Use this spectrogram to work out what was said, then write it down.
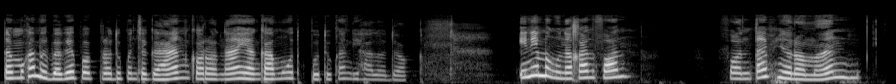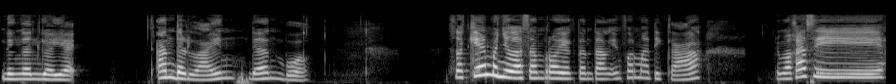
Temukan berbagai produk pencegahan corona yang kamu butuhkan di Halodoc. Ini menggunakan font font Times New Roman dengan gaya underline dan bold. Sekian penjelasan proyek tentang informatika. Terima kasih.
